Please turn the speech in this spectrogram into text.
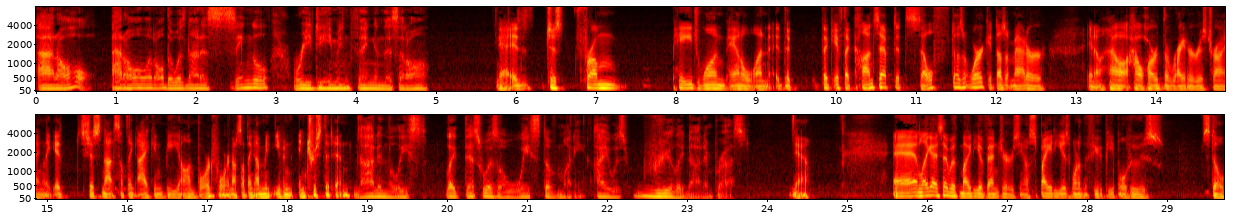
at all. At all, at all. There was not a single redeeming thing in this at all. Yeah, it's just from page one, panel one. The, the if the concept itself doesn't work, it doesn't matter you know how how hard the writer is trying. Like it's just not something i can be on board for not something i'm even interested in. Not in the least. Like this was a waste of money. I was really not impressed. Yeah. And like i said with mighty avengers you know spidey is one of the few people who's still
